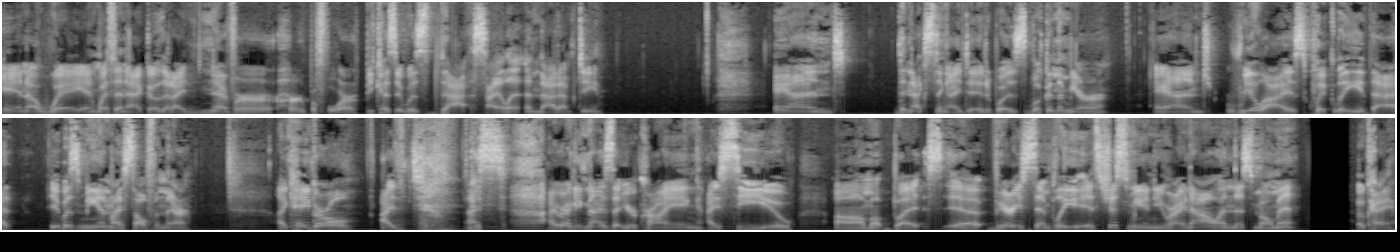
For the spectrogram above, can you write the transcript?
in a way and with an echo that I'd never heard before because it was that silent and that empty. And the next thing I did was look in the mirror and realize quickly that it was me and myself in there. Like, hey, girl, I, I, I recognize that you're crying. I see you. Um, but uh, very simply, it's just me and you right now in this moment. Okay,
